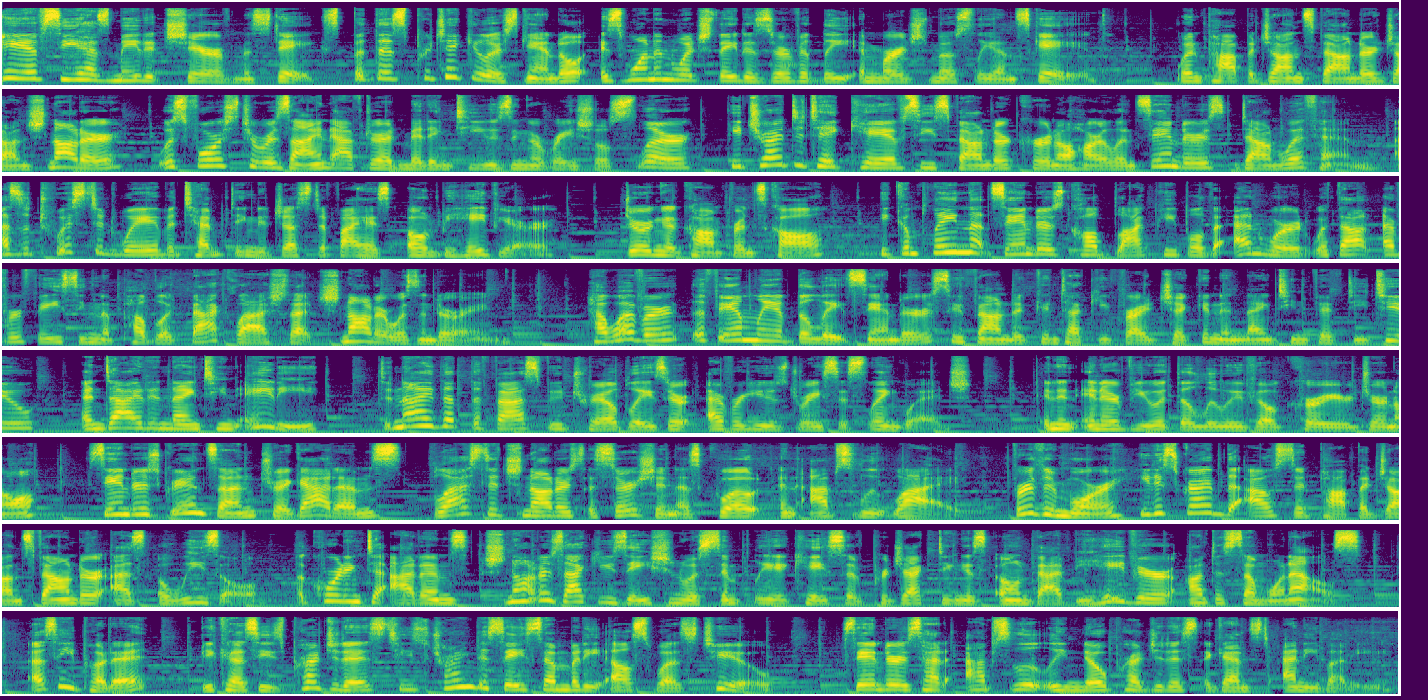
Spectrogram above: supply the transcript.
KFC has made its share of mistakes, but this particular scandal is one in which they deservedly emerged mostly unscathed. When Papa John's founder, John Schnatter, was forced to resign after admitting to using a racial slur, he tried to take KFC's founder, Colonel Harlan Sanders, down with him, as a twisted way of attempting to justify his own behavior. During a conference call, he complained that Sanders called black people the N word without ever facing the public backlash that Schnatter was enduring. However, the family of the late Sanders, who founded Kentucky Fried Chicken in 1952 and died in 1980, denied that the fast food trailblazer ever used racist language. In an interview with the Louisville Courier Journal, Sanders' grandson, Trig Adams, blasted Schnatter's assertion as, quote, an absolute lie. Furthermore, he described the ousted Papa John's founder as a weasel. According to Adams, Schnatter's accusation was simply a case of projecting his own bad behavior onto someone else. As he put it, because he's prejudiced, he's trying to say somebody else was too. Sanders had absolutely no prejudice against anybody.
